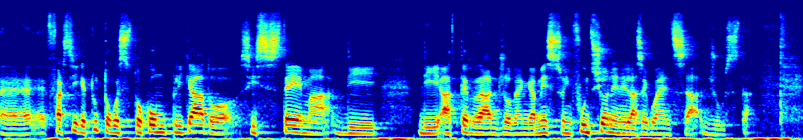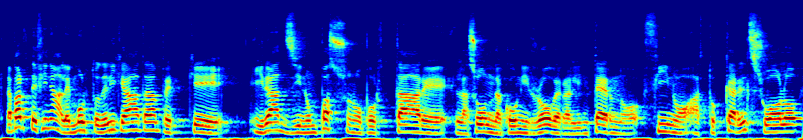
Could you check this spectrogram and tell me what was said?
eh, far sì che tutto questo complicato sistema di, di, atterraggio venga messo in funzione nella sequenza giusta. La parte finale è molto delicata perché i razzi non possono portare la sonda con il rover all'interno fino a toccare il suolo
